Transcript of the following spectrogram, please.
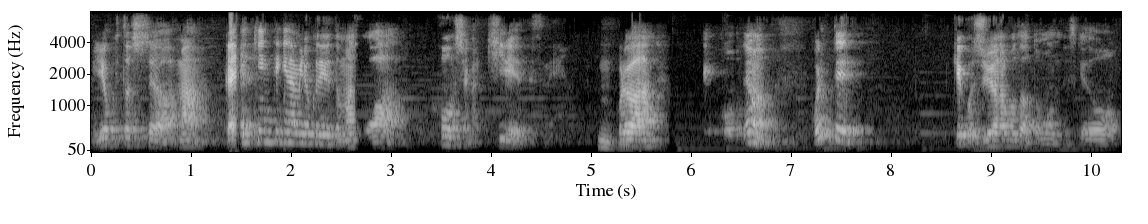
魅力としては、まあ、外見的な魅力で言うと、まずは、校舎が綺麗ですね。うん、これは結構、でも、これって結構重要なことだと思うんですけど、やっ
